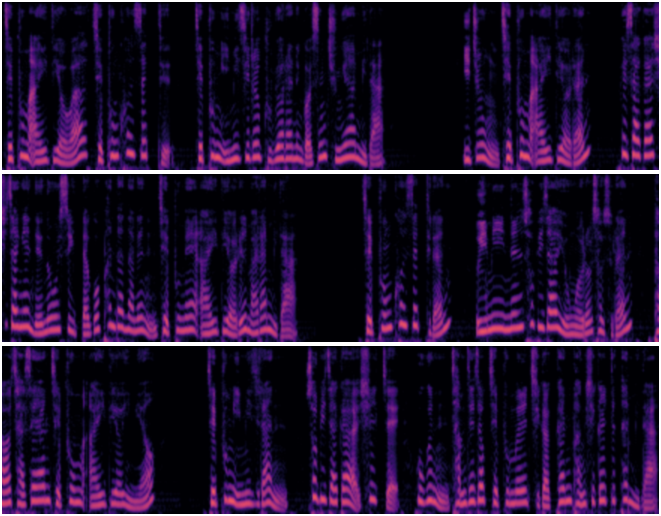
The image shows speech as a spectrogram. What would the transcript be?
제품 아이디어와 제품 콘셉트, 제품 이미지를 구별하는 것은 중요합니다. 이 중 제품 아이디어란 회사가 시장에 내놓을 수 있다고 판단하는 제품의 아이디어를 말합니다. 제품 콘셉트란 의미 있는 소비자 용어로 서술한 더 자세한 제품 아이디어이며 제품 이미지란 소비자가 실제 혹은 잠재적 제품을 지각한 방식을 뜻합니다.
